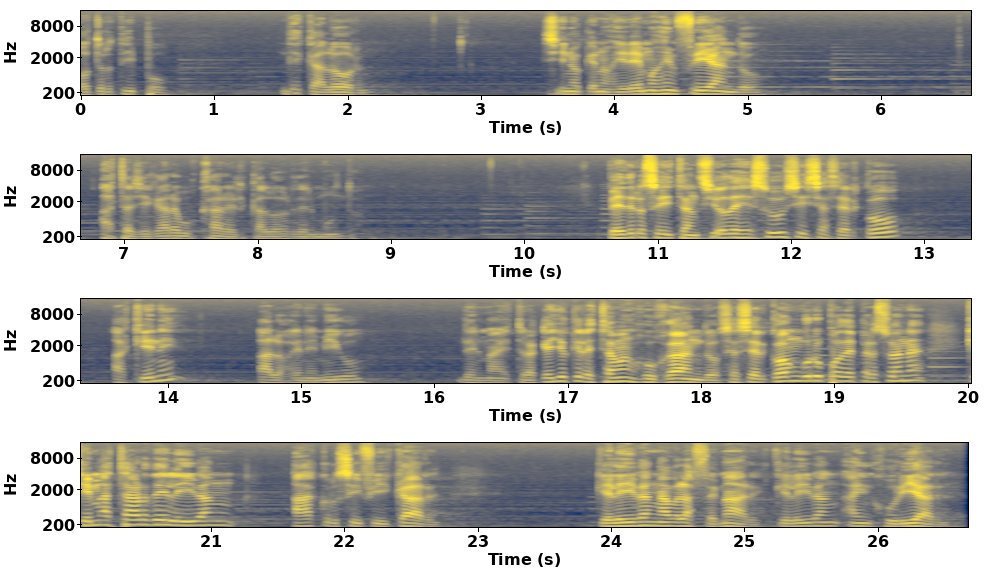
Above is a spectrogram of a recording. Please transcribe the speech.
otro tipo de calor, sino que nos iremos enfriando hasta llegar a buscar el calor del mundo. Pedro se distanció de Jesús y se acercó a quienes? A los enemigos del maestro, aquellos que le estaban juzgando. Se acercó a un grupo de personas que más tarde le iban a crucificar, que le iban a blasfemar, que le iban a injuriar.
